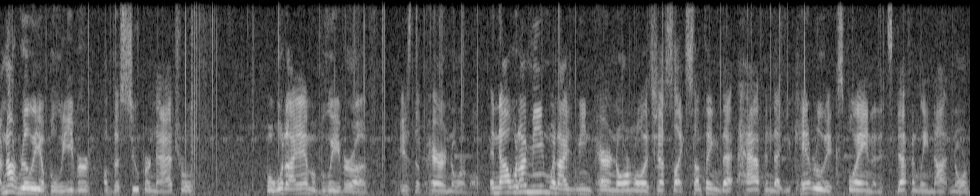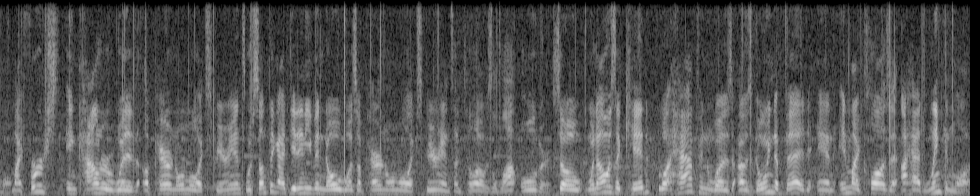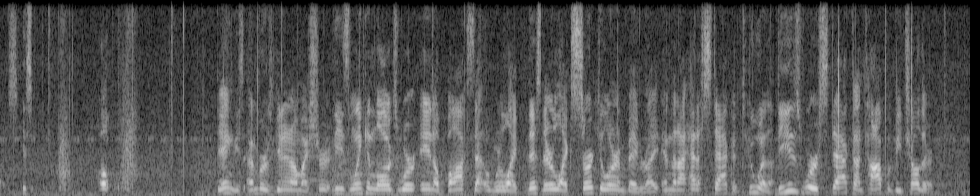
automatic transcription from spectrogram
I'm not really a believer of the supernatural, but what I am a believer of is the paranormal. And now what I mean when I mean paranormal, it's just like something that happened that you can't really explain and it's definitely not normal. My first encounter with a paranormal experience was something I didn't even know was a paranormal experience until I was a lot older. So when I was a kid, what happened was I was going to bed and in my closet I had Lincoln Logs. It's, oh, dang, these embers getting on my shirt. These Lincoln logs were in a box that were like this. They're like circular and big, right? And then I had a stack of two of them. These were stacked on top of each other.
